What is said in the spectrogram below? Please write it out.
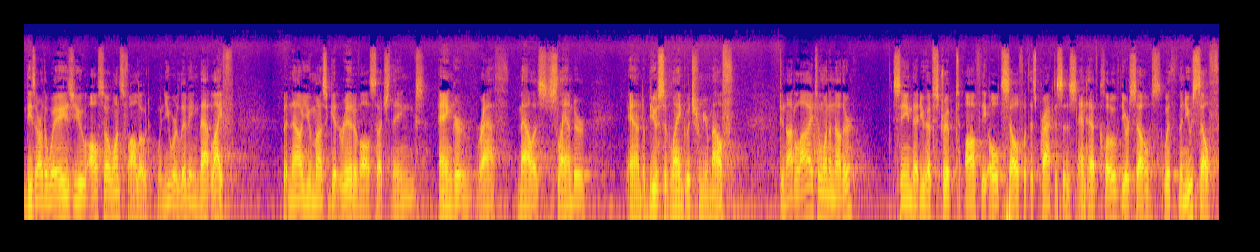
These are the ways you also once followed when you were living that life. But now you must get rid of all such things anger, wrath, malice, slander, and abusive language from your mouth. Do not lie to one another, seeing that you have stripped off the old self with its practices and have clothed yourselves with the new self,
